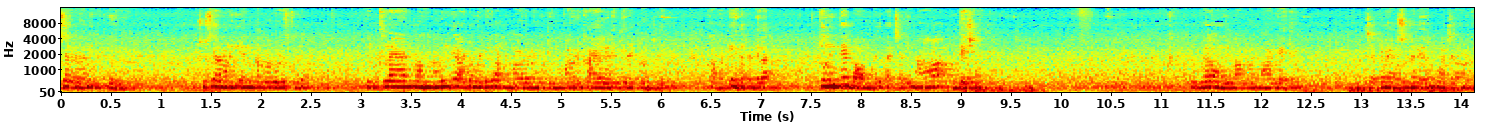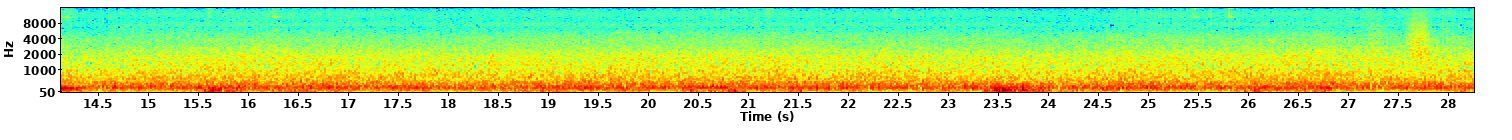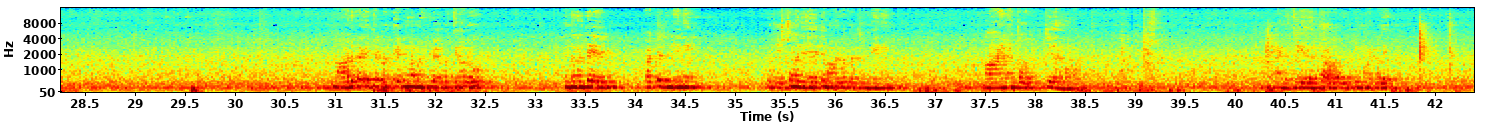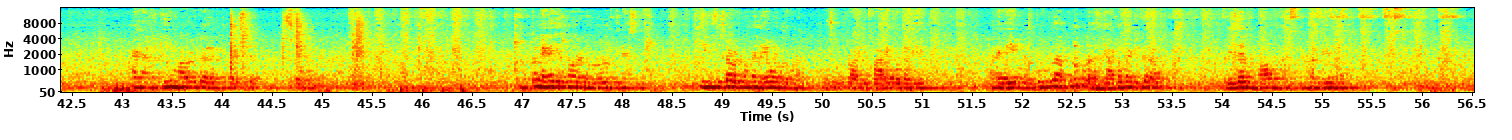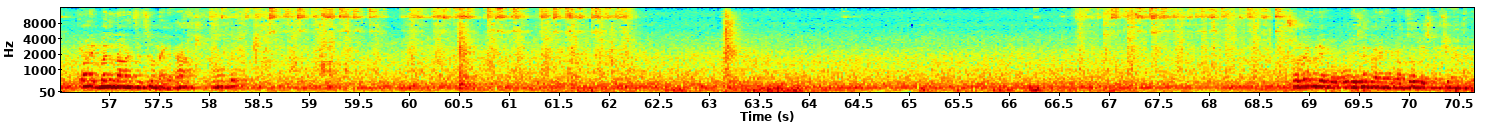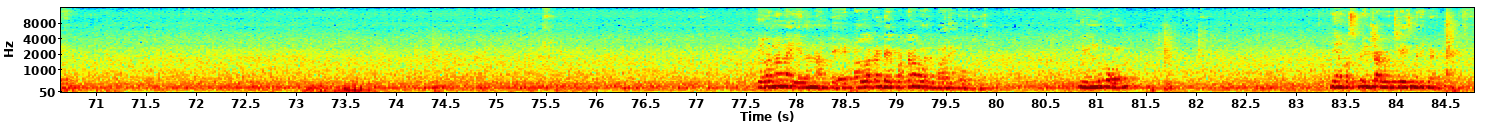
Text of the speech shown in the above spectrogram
చూసారా కానీ చూసారా మనకి ఎంత పొడి వస్తుందో? ఇట్లా మనం నమిలితే ఆటోమేటిక్గా మామిడి పండు మామిడి కాయలు అనేది తినట్టు ఉంటుంది. కాబట్టి ఇంత పెద్దగా తురిమితే బాగుంటుంది పచ్చడి. నా ఉద్దేశం. ఇలా ఉంది మాకు అయితే చెప్పని అవసరం లేదు. మా చెప్పండి మామిడికాయ అయితే ప్రత్యేకంగా మనకి ఎవరు తినరు ఎందుకంటే పచ్చడి నేనే కొంచెం మాటలు నేనైతే మామిడికాయ మా ఆయనంతా ఒట్టి అనమాట ఆయన తీరంతా ఒట్టి మాటలే. ఆయనకి మామిడికాయలు అంటే పచ్చడి సో మొత్తం నేనే చేసుకున్నాను రెండు రోజులు తినేసి. నేను చూసా పెట్టుకుంటే నేను ఉండదు కూడా సో ఇప్పుడు అది పారైపోతుంది అనేది ఏం ఉండదు గ్రూప్ గ్రూప్ కదండి ఆటోమేటిక్గా రిజల్ట్ బాగుంటుంది. ఇంకా ఏమైనా ఇబ్బంది ఉన్నాయని తెలిసి ఉన్నాయి కదా? ఓకే సోషల్ మీడియాలో రీసెంట్గా నేను అబ్జర్వ్ చేసిన ఎవరన్నా ఏదన్నా అంటే వాళ్ళకంటే పక్కన వాళ్ళకి బాధ ఎక్కువ ఎందుకో నేను ఒక స్క్రీన్ షాట్ చేసి మరి పెడతాను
